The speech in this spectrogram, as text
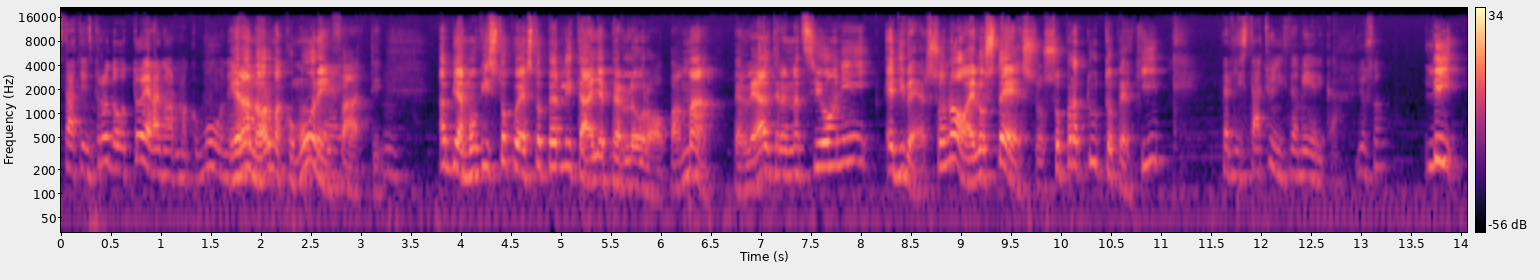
stato introdotto, era norma comune. Era no? norma comune, Ok. infatti. Mm. Abbiamo visto questo per l'Italia e per l'Europa, ma per le altre nazioni è diverso? No, è lo stesso, soprattutto per chi? Per gli Stati Uniti d'America, giusto? Lì,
